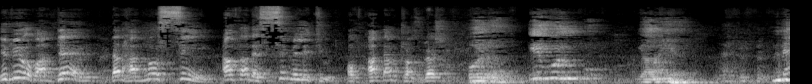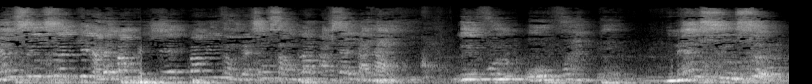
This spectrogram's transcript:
Even over them that have not sinned after the similitude of Adam's transgression. Hold on. Even you're not here. Même si ceux qui n'avaient pas péché par une transgression semblable à celle d'Adam, ils vont over them. Même sur ceux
